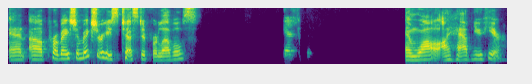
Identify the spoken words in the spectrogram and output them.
and uh probation, make sure he's tested for levels. Yes. And while I have you here,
